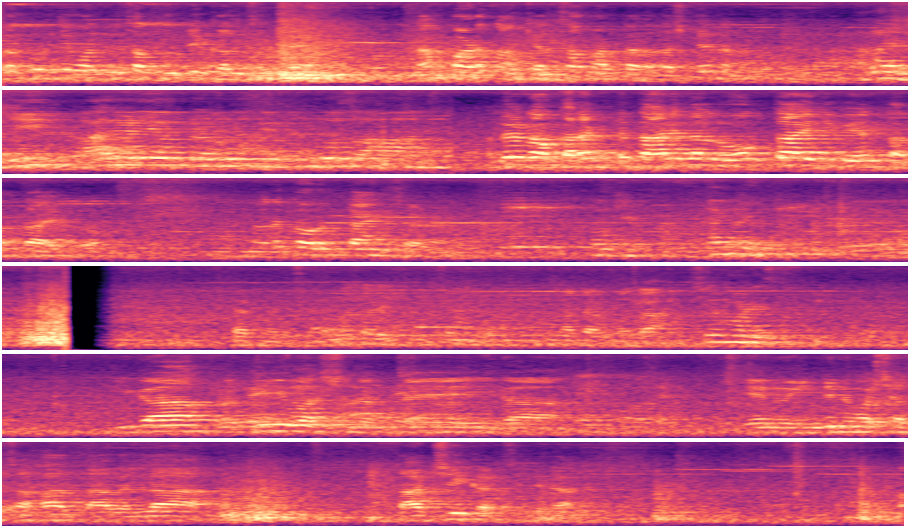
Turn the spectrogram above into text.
ಪ್ರಕೃತಿ ಒಂದು ದಿವಸ ಬುದ್ಧಿ ಕಲಿಸುತ್ತೆ. ನಮ್ಮ ಪಾಡು ನಾವು ಕೆಲಸ ಮಾಡ್ತಾ ಇರೋದಷ್ಟೇ ನನಗೆ ಅಂದರೆ ನಾವು ಕರೆಕ್ಟ್ ದಾರಿನಲ್ಲಿ ಹೋಗ್ತಾ ಇದ್ದೀವಿ ಅಂತ ಅರ್ಥ ಆಯಿತು. ಅದಕ್ಕೆ ಅವ್ರಿಗೆ ಥ್ಯಾಂಕ್ಸ್ ಹೇಳೋಣ ಓಕೆ ಥ್ಯಾಂಕ್ ಯು ಮಾತಾಡ್ಬೋದಾ ಶುರು ಮಾಡಿ ಸರ್ ಈಗ ಪ್ರತಿ ವರ್ಷದಂತೆ ಈಗ ಏನು ಹಿಂದಿನ ವರ್ಷ ಸಹ ತಾವೆಲ್ಲ ಸಾಕ್ಷೀಕರಿಸಿದ್ದೀರ ನಮ್ಮ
